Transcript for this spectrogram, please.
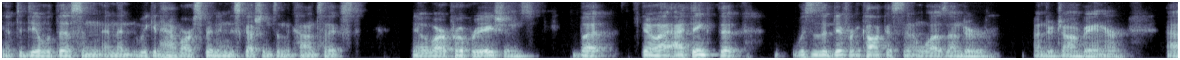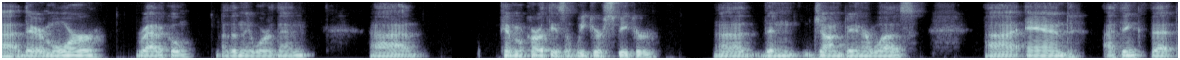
you know, to deal with this, and and then we can have our spending discussions in the context, you know, of our appropriations. But you know, I, I think that this is a different caucus than it was under under John Boehner. Uh, they're more radical than they were then. Uh, Kevin McCarthy is a weaker speaker than John Boehner was. Uh, and I think that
